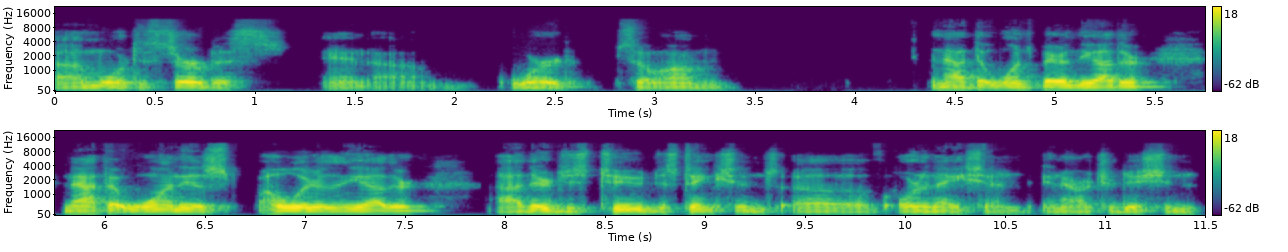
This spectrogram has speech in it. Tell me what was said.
uh, more to service and um, word. So, um, not that one's better than the other, not that one is holier than the other. Uh, they're just two distinctions of ordination in our tradition,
